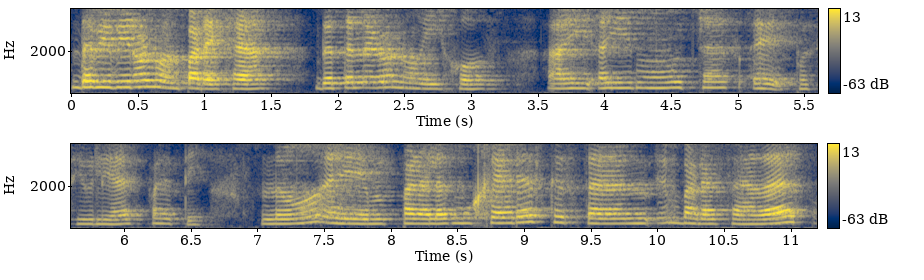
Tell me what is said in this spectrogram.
de vivir o no en pareja, de tener o no hijos. Hay, hay muchas eh, posibilidades para ti. ¿no? Em, para las mujeres que están embarazadas,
